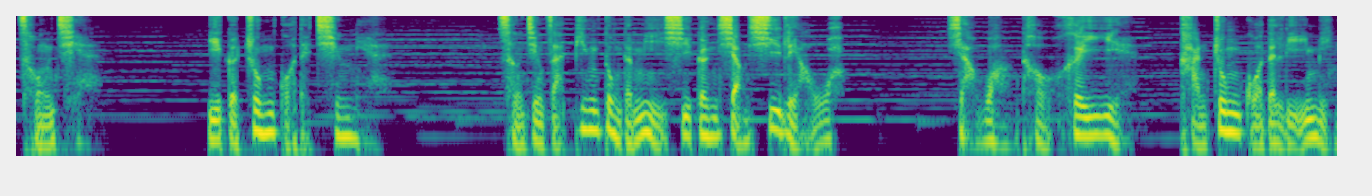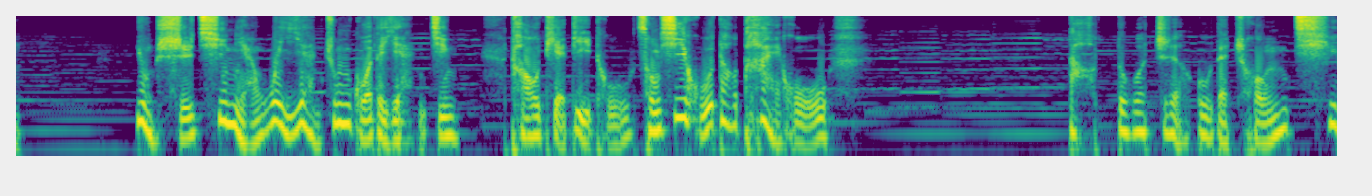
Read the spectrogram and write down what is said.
从前。一个中国的青年，曾经在冰冻的密西根向西瞭望，想望透黑夜，看中国的黎明。用十七年未厌中国的眼睛，饕餮地图从西湖到太湖，到多鹧鸪的重庆，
